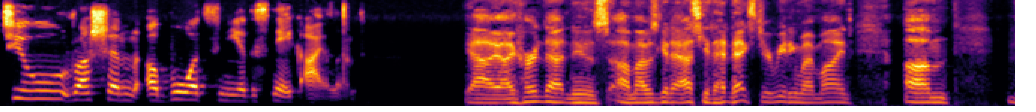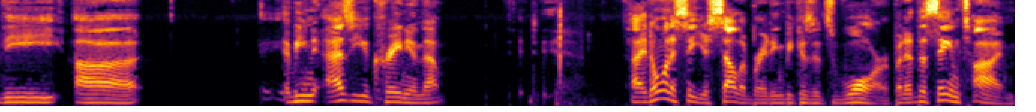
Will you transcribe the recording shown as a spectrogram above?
two Russian uh, boats near the Snake Island. Yeah, I heard that news. Um, I was going to ask you that next. You're reading my mind. Um, the, uh, I mean, as a Ukrainian, that I don't want to say you're celebrating because it's war, but at the same time,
